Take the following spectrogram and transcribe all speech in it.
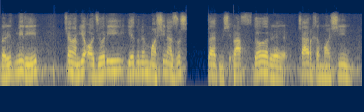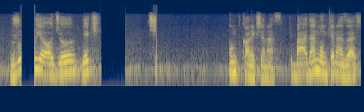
دارید میرید چه یه آجری یه دونه ماشین از روش رد میشه. رفتار چرخ ماشین روی آجر یک اون connection است که بعدا ممکنه ازش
